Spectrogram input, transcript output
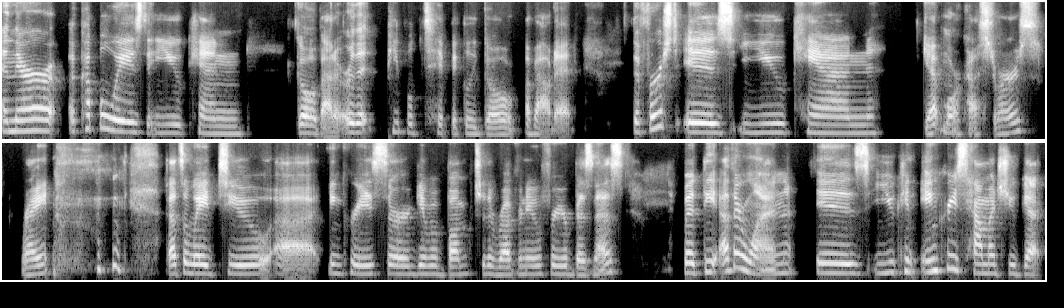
And there are a couple ways that you can go about it or that people typically go about it. The first is you can get more customers, right? That's a way to uh, increase or give a bump to the revenue for your business. But the other one is you can increase how much you get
